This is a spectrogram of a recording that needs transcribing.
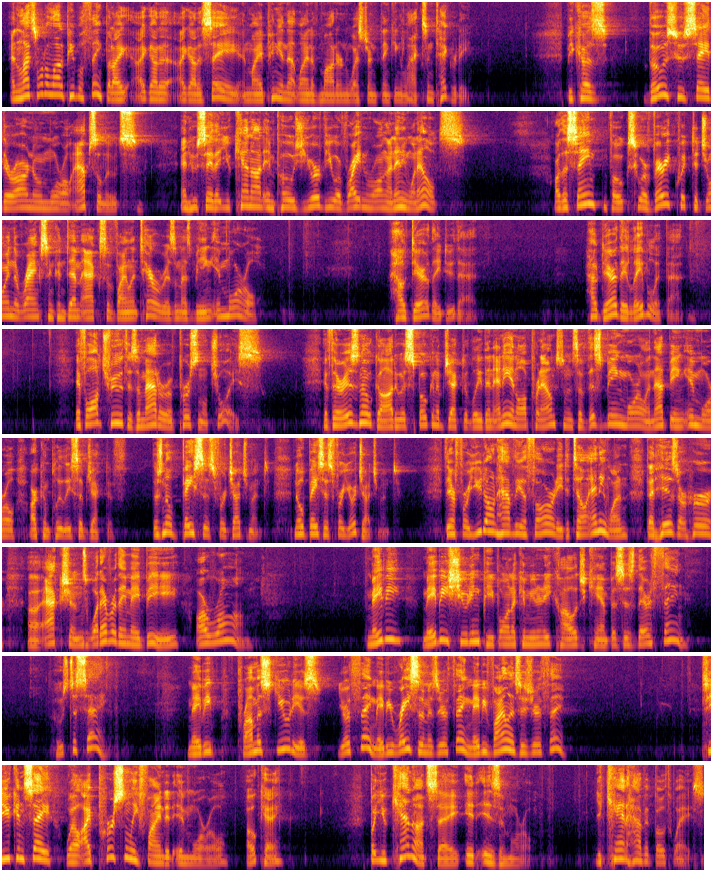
And that's what a lot of people think, but I, I, gotta, I gotta say, in my opinion, that line of modern Western thinking lacks integrity. Because those who say there are no moral absolutes and who say that you cannot impose your view of right and wrong on anyone else are the same folks who are very quick to join the ranks and condemn acts of violent terrorism as being immoral. How dare they do that? How dare they label it that? If all truth is a matter of personal choice, if there is no God who has spoken objectively, then any and all pronouncements of this being moral and that being immoral are completely subjective. There's no basis for judgment, no basis for your judgment. Therefore, you don't have the authority to tell anyone that his or her uh, actions, whatever they may be, are wrong. Maybe, maybe shooting people on a community college campus is their thing. Who's to say? Maybe promiscuity is your thing. Maybe racism is your thing. Maybe violence is your thing. So you can say, well, I personally find it immoral. Okay. But you cannot say it is immoral. You can't have it both ways.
